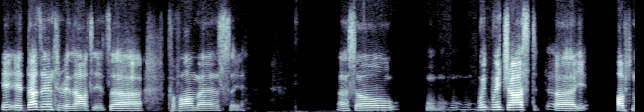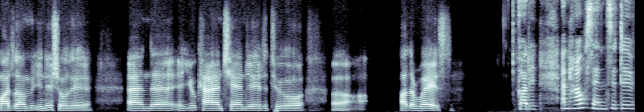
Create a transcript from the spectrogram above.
it, it doesn't result its uh, performance. Uh, so we, we just uh, optimize them initially and uh, you can change it to uh, other ways. Got it. And how sensitive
